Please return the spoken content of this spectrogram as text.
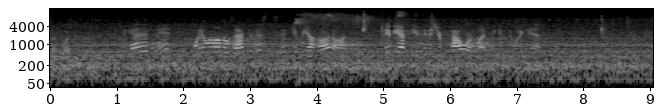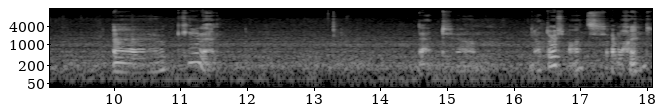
Kinda like it. I gotta admit, wailing on those activists did give me a hard on. Maybe after you finish your power hunt, we can do it again. Uh, okay then. That, um, not the response I wanted.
